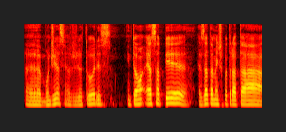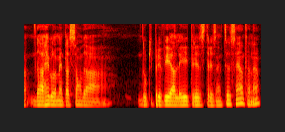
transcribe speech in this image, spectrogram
É, bom dia, senhores diretores. Então, essa P é exatamente para tratar da regulamentação da, do que prevê a Lei 13.360, né,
